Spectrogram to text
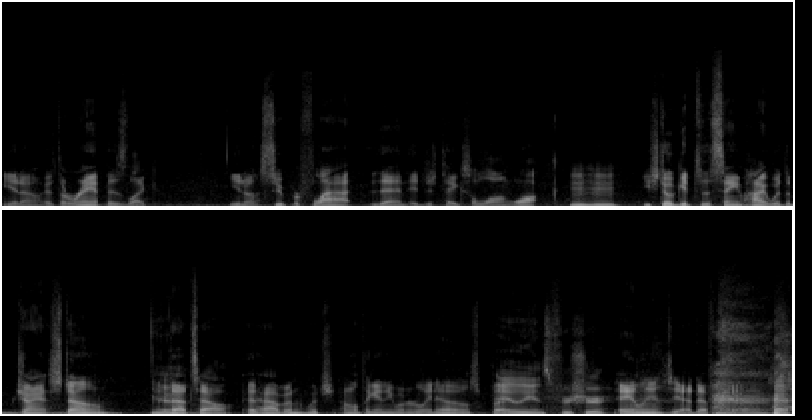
you know? If the ramp is like you know super flat then it just takes a long walk Mm-hmm. you still get to the same height with the giant stone if that's how it happened which i don't think anyone really knows but Aliens for sure. aliens yeah definitely aliens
